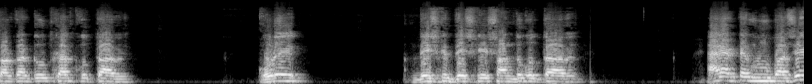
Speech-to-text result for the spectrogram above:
সরকারকে উৎখাত করতে হবে। করে দেশকে দেশকে শান্ত করতে হবে। আর একটা গ্রুপ আছে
